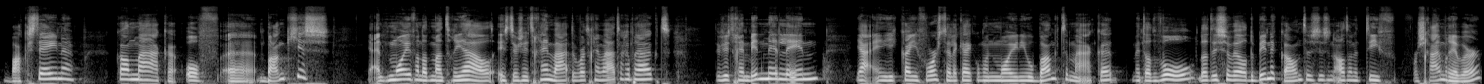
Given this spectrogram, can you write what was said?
bakstenen kan maken of eh, bankjes. Ja, en het mooie van dat materiaal is er zit geen water, er wordt geen water gebruikt, er zit geen bindmiddelen in. Ja, en je kan je voorstellen, kijk, om een mooie nieuwe bank te maken met dat wol, dat is zowel de binnenkant, dus het is een alternatief voor schuimribber,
